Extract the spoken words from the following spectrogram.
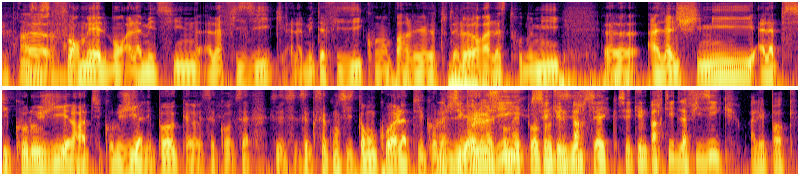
Le prince des Euh, savants. formé bon, à la médecine, à la physique, à la métaphysique, on en parlait tout à l'heure, à l'astronomie, euh, à l'alchimie, à la psychologie. Alors la psychologie à l'époque, euh, ça, ça, c'est- c'est- ça consistait en quoi la La psychologie, son psychologie, époque au c'est une, partie, siècle? c'est une partie de la physique à l'époque.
